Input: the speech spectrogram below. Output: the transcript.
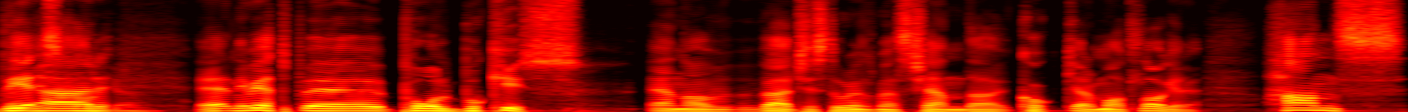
Det är, eh, ni vet eh, Paul Bocuse, en av världshistoriens mest kända kockar, matlagare. Hans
